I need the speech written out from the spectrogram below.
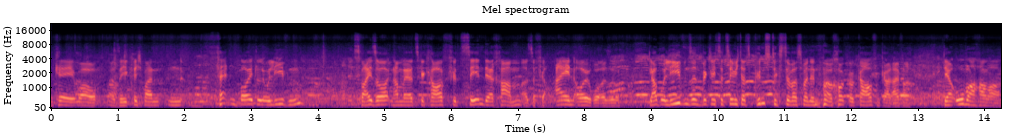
Okay, wow. Also hier kriegt man einen fetten Beutel Oliven. Zwei Sorten haben wir jetzt gekauft für 10 Dirham, also für 1 Euro. Also ich glaube, Oliven sind wirklich so ziemlich das günstigste, was man in Marokko kaufen kann. Einfach der Oberhammer.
